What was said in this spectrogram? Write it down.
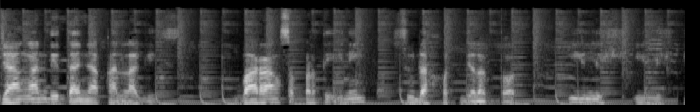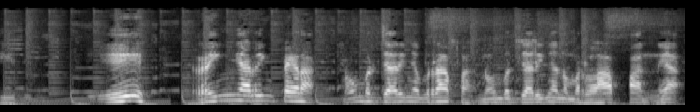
Jangan ditanyakan lagi. Barang seperti ini sudah hot jelatot ilih ilih ilih eh ringnya ring perak. Nomor jarinya berapa? Nomor jarinya nomor 8 ya.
